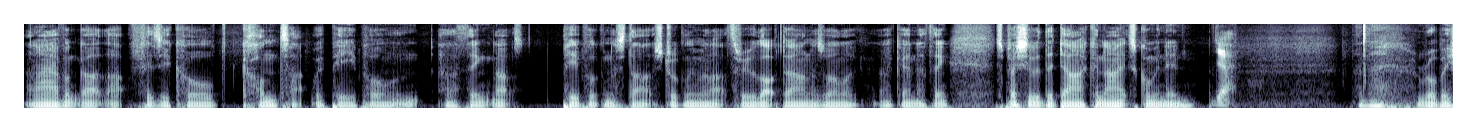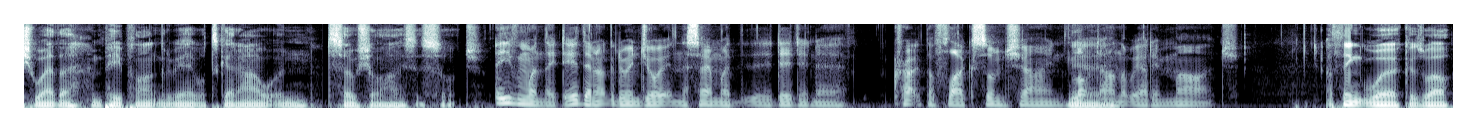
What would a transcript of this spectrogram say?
and I haven't got that physical contact with people. And I think that's people are going to start struggling with that through lockdown as well. Again, I think, especially with the darker nights coming in. Yeah. Rubbish weather, and people aren't going to be able to get out and socialise as such. Even when they do, they're not going to enjoy it in the same way that they did in a crack the flag sunshine Yeah. lockdown that we had in March. I think work as well.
